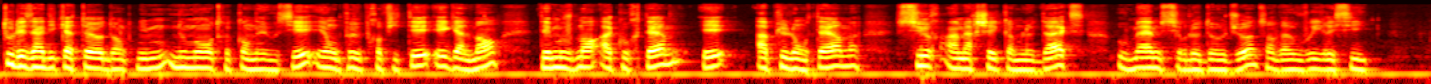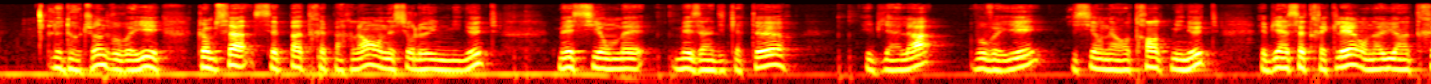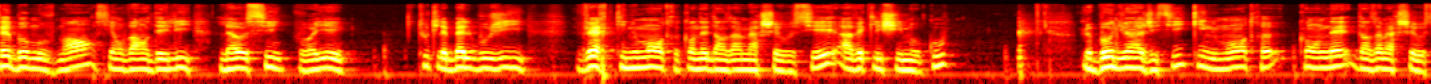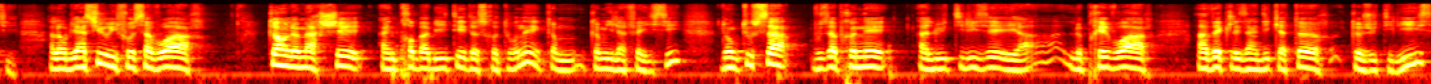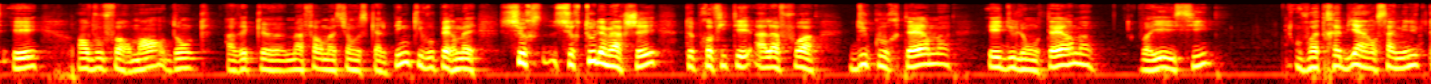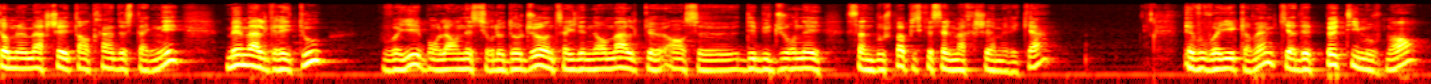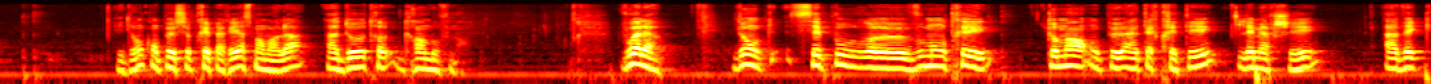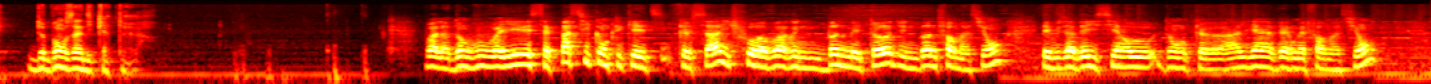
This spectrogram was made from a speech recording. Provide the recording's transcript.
Tous les indicateurs donc nous, montrent qu'on est haussier et on peut profiter également des mouvements à court terme et à plus long terme sur un marché comme le DAX ou même sur le Dow Jones. On va ouvrir ici le Dow Jones, vous voyez comme ça c'est pas très parlant, on est sur le 1 minute. Mais si on met mes indicateurs et eh bien là vous voyez ici on est en 30 minutes eh bien c'est très clair on a eu un très beau mouvement. Si on va en délit là aussi vous voyez toutes les belles bougies vertes qui nous montrent qu'on est dans un marché haussier avec l'Ishimoku le beau nuage ici qui nous montre qu'on est dans un marché aussi. Alors bien sûr il faut savoir quand le marché a une probabilité de se retourner comme, comme il a fait ici. Donc tout ça vous apprenez à l'utiliser et à le prévoir avec les indicateurs que j'utilise et en vous formant donc avec euh, ma formation au scalping qui vous permet sur, tous les marchés de profiter à la fois du court terme et du long terme. Vous voyez ici on voit très bien en 5 minutes comme le marché est en train de stagner mais malgré tout vous voyez bon là on est sur le Dow Jones, il est normal qu'en ce début de journée ça ne bouge pas puisque c'est le marché américain mais vous voyez quand même qu'il y a des petits mouvements. Et donc on peut se préparer à ce moment-là à d'autres grands mouvements. Voilà. Donc c'est pour euh, vous montrer comment on peut interpréter les marchés avec de bons indicateurs. Voilà. Donc vous voyez c'est pas si compliqué que ça, il faut avoir une bonne méthode, une bonne formation et vous avez ici en haut donc euh, un lien vers mes formations.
